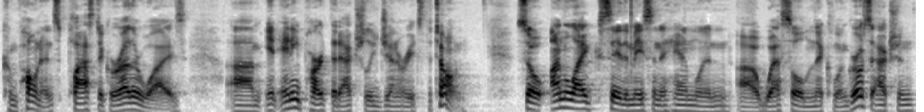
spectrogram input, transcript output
components, plastic or otherwise, um, in any part that actually generates the tone. So unlike, say, the Mason and Hamlin uh, Wessell Nickel and Gross action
